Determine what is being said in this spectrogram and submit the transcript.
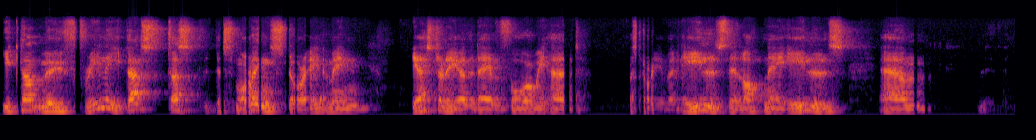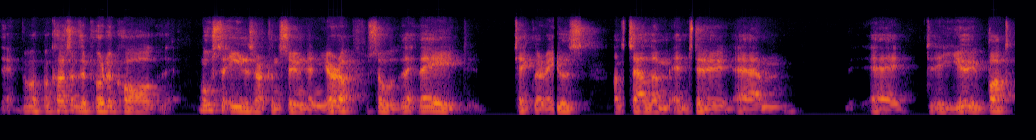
you can't move freely. That's that's this morning's story. I mean, yesterday or the day before, we had a story about eels, the Lough Neagh eels. Um, because of the protocol, most of the eels are consumed in Europe, so they, they take their eels and sell them into um, uh, the EU. But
